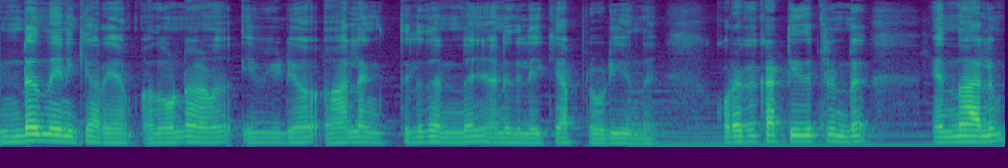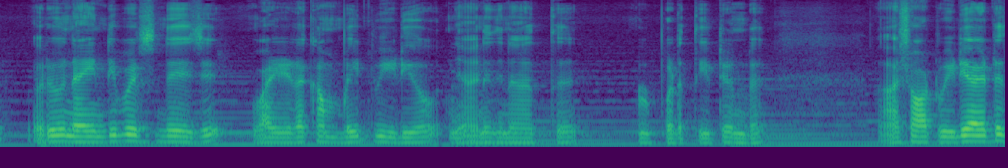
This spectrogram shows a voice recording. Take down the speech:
ഉണ്ടെന്ന് എനിക്കറിയാം. അതുകൊണ്ടാണ് ഈ വീഡിയോ ആ ലെങ്ത്തിൽ തന്നെ ഞാൻ ഇതിലേക്ക് അപ്ലോഡ് ചെയ്യുന്നത് കുറേയൊക്കെ കട്ട് ചെയ്തിട്ടുണ്ട്. എന്നാലും ഒരു നയന്റി പെർസെന്റേജ് വഴിയുടെ കംപ്ലീറ്റ് വീഡിയോ ഞാൻ ഇതിനകത്ത് ഉൾപ്പെടുത്തിയിട്ടുണ്ട്. ഷോർട്ട് വീഡിയോ ആയിട്ട്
